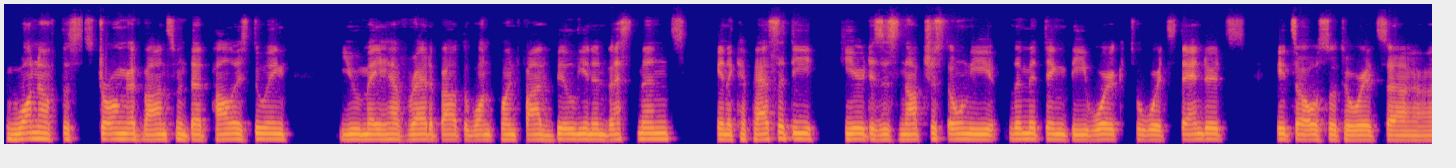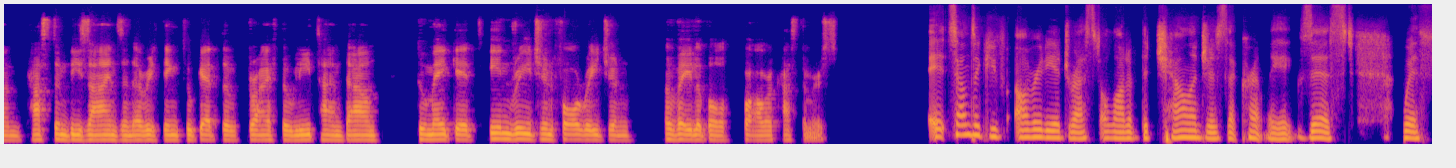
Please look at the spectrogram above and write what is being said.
one of the strong advancement that Pall is doing. You may have read about the 1.5 billion investment in a capacity here this is not just only limiting the work towards standards it's also towards um, custom designs and everything to get the drive the lead time down to make it in region for region available for our customers. It sounds like you've already addressed a lot of the challenges that currently exist with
